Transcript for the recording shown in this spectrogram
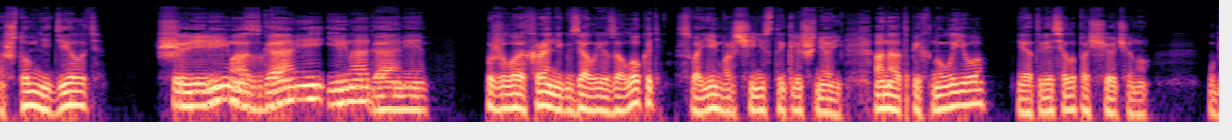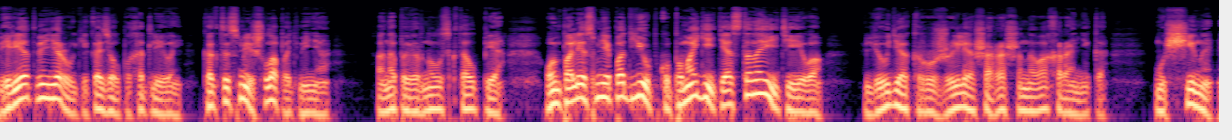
А что мне делать?» «Шевели мозгами и ногами». Пожилой охранник взял ее за локоть своей морщинистой клешней. Она отпихнула его и отвесила пощечину. «Убери от меня руки, козел похотливый! Как ты смеешь лапать меня?» Она повернулась к толпе. «Он полез мне под юбку! Помогите, остановите его!» Люди окружили ошарашенного охранника. Мужчины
